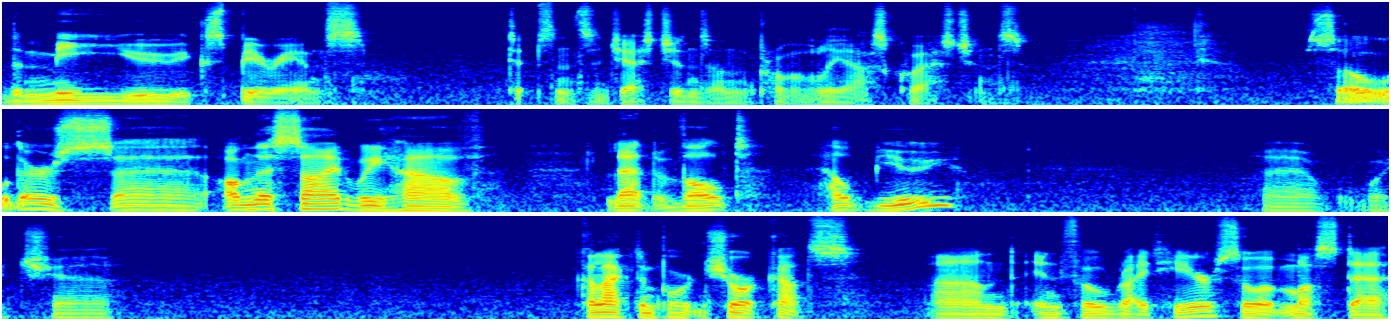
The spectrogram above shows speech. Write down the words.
the MIUI experience, tips and suggestions, and probably ask questions. So there's uh, on this side we have Let Vault Help You, uh, which uh, collect important shortcuts and info right here. So it must uh,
